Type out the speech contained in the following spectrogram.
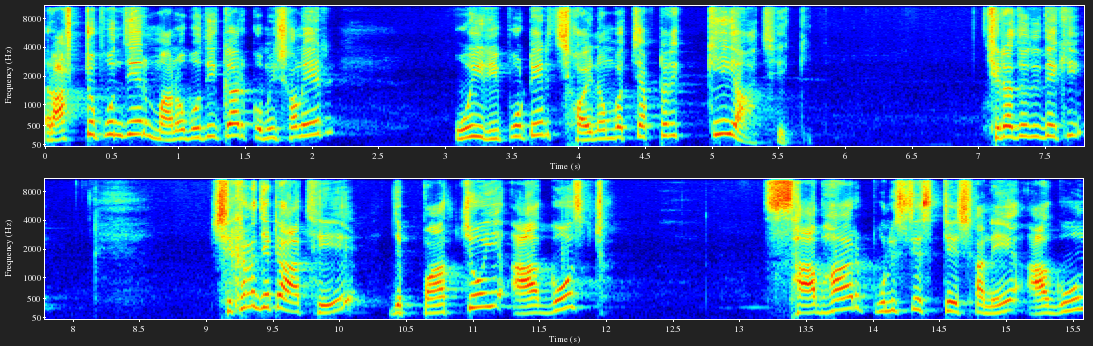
রাষ্ট্রপুঞ্জের মানবাধিকার কমিশনের ওই রিপোর্টের ছয় নম্বর চ্যাপ্টারে কি আছে কি? সেটা যদি দেখি, সেখানে যেটা আছে যে পাঁচই আগস্ট সাভার পুলিশ স্টেশনে আগুন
